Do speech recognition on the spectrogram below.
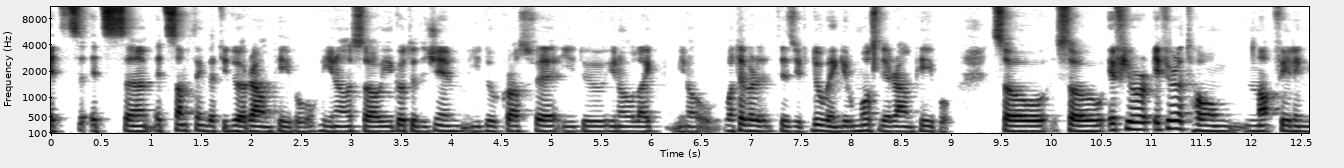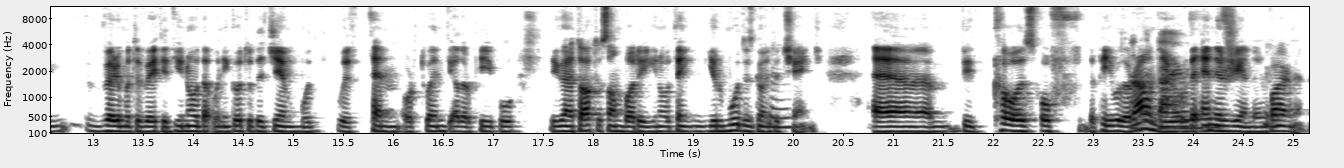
it's it's um, it's something that you do around people you know so you go to the gym you do crossfit you do you know like you know whatever it is you're doing you're mostly around people so so if you're if you're at home not feeling very motivated you know that when you go to the gym with with 10 or 20 other people you're going to talk to somebody you know think your mood is going Mhm. to change um, because of the people around you the energy and the Mhm. environment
